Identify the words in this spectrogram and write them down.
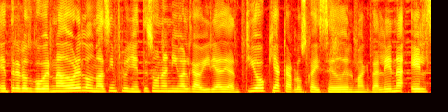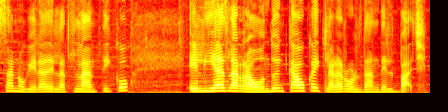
Entre los gobernadores, los más influyentes son Aníbal Gaviria de Antioquia, Carlos Caicedo del Magdalena, Elsa Noguera del Atlántico, Elías Larraondo en Cauca y Clara Roldán del Valle.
